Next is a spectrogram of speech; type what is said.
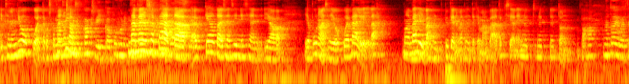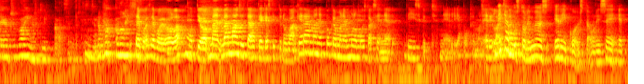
itselleni joukkuetta, koska mä en osaa, kaksi viikkoa puhunut. mä, mä en osaa päättää keltaisen, sinisen ja, ja punaisen joukkueen välillä. Mä oon välillä vähän kykenemätön tekemään päätöksiä, niin nyt, nyt, nyt on paha. Mä toivon, että sä jaksa vahingossa klikkaat semmoista, sun on pakko valita. Se voi, se voi olla, mutta joo, mä, mä, mä oon siis tällä hetkellä keskittynyt vaan keräämään näitä Pokemoneja. Mulla on muistaakseni ne 54 Pokemon erilaista. Mikä musta oli myös erikoista oli se, että,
